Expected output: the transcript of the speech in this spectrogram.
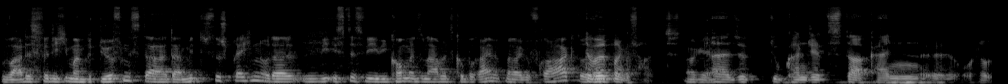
war das für dich immer ein Bedürfnis, da, da mitzusprechen? Oder wie ist es? Wie, wie kommt man in so eine Arbeitsgruppe rein? Wird man da gefragt? Da Oder? wird man gefragt. Okay. Also du kannst jetzt da keinen, äh, oder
